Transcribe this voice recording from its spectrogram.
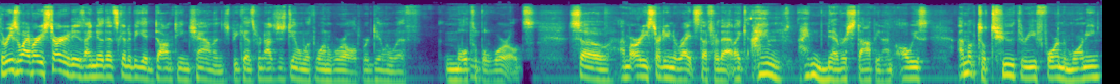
The reason why I've already started is I know that's going to be a daunting challenge because we're not just dealing with one world; we're dealing with multiple worlds. So I'm already starting to write stuff for that. Like I am, I'm never stopping. I'm always, I'm up till two, three, four in the morning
